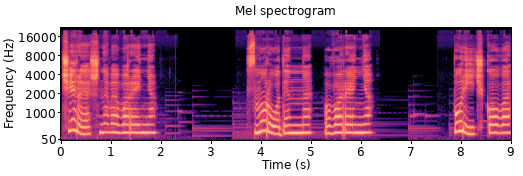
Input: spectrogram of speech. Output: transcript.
Черешневе варення смородинне варення, порічкове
